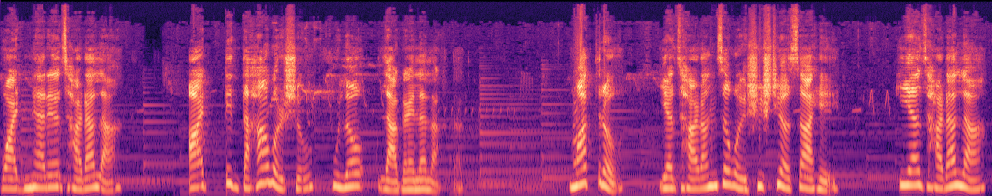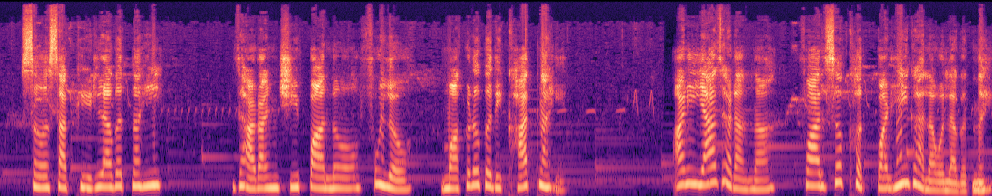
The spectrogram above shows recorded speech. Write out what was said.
वाढणाऱ्या झाडाला आठ ते दहा वर्ष फुलं लागायला लागतात. मात्र या झाडांचं वैशिष्ट्य असं आहे की या झाडाला सहसा कीड लागत नाही. झाडांची पानं फुलं माकडं कधी खात नाही आणि या झाडांना फारसं खतपाणीही घालावं लागत नाही.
